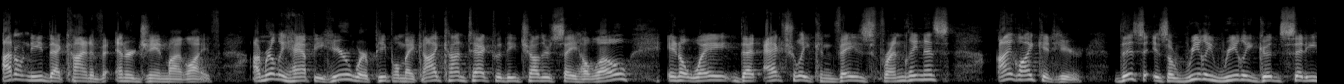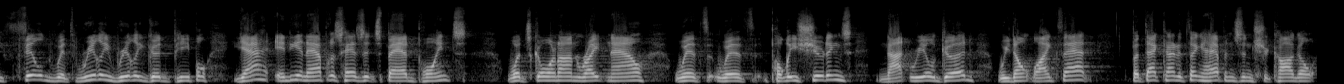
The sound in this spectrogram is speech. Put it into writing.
I don't need that kind of energy in my life. I'm really happy here where people make eye contact with each other, say hello in a way that actually conveys friendliness. I like it here. This is a really, really good city filled with really, really good people. Yeah, Indianapolis has its bad points what's going on right now with with police shootings not real good we don't like that but that kind of thing happens in Chicago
